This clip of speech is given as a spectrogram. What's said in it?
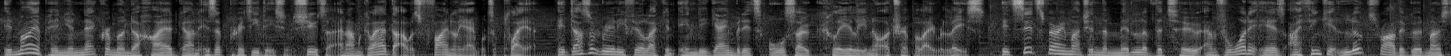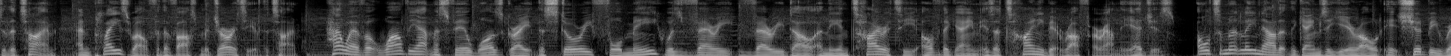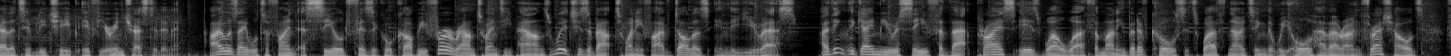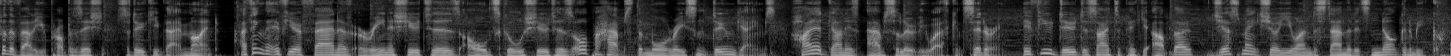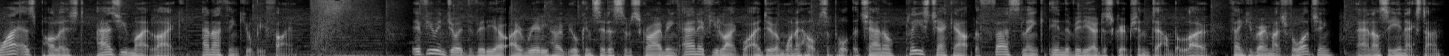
In my opinion, Necromunda Hired Gun is a pretty decent shooter, and I'm glad that I was finally able to play it. It doesn't really feel like an indie game, but it's also clearly not a AAA release. It sits very much in the middle of the two, and for what it is, I think it looks rather good most of the time, and plays well for the vast majority of the time. However, while the atmosphere was great, the story for me was very, very dull, and the entirety of the game is a tiny bit rough around the edges. Ultimately, now that the game's a year old, it should be relatively cheap if you're interested in it. I was able to find a sealed physical copy for around £20, which is about $25 in the US. I think the game you receive for that price is well worth the money, but of course it's worth noting that we all have our own thresholds for the value proposition, so do keep that in mind. I think that if you're a fan of arena shooters, old school shooters, or perhaps the more recent Doom games, Hired Gun is absolutely worth considering. If you do decide to pick it up though, just make sure you understand that it's not going to be quite as polished as you might like, and I think you'll be fine. If you enjoyed the video, I really hope you'll consider subscribing, and if you like what I do and want to help support the channel, please check out the first link in the video description down below. Thank you very much for watching, and I'll see you next time.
